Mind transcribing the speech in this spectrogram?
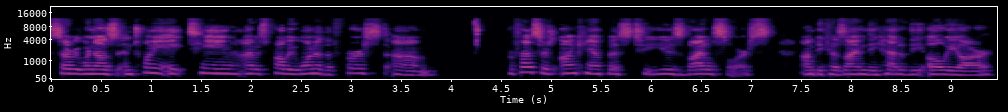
so everyone knows, in 2018, I was probably one of the first um, professors on campus to use VitalSource um, because I'm the head of the OER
